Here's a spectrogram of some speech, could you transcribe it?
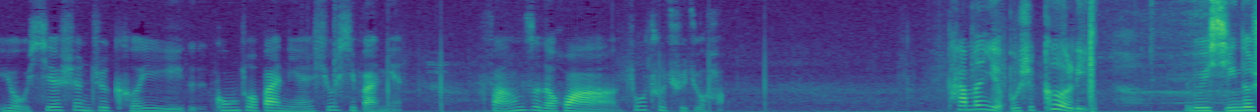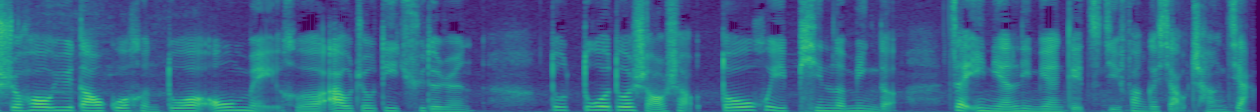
有些甚至可以工作半年，休息半年。房子的话，租出去就好。他们也不是个例，旅行的时候遇到过很多欧美和澳洲地区的人，都多多少少都会拼了命的，在一年里面给自己放个小长假。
